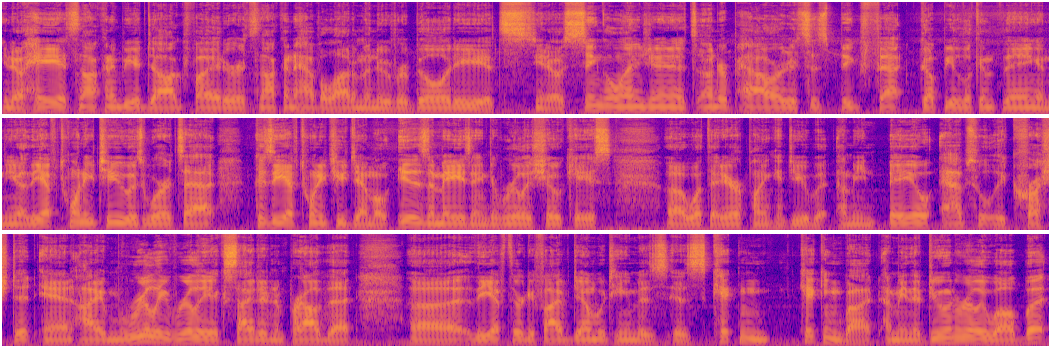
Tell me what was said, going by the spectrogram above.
you know, hey, it's not going to be a dogfighter. It's not going to have a lot of maneuverability. It's, you know, single engine. It's underpowered. It's this big, fat, guppy looking thing. And, you know, the F 22 is where it's at because the F 22 demo is amazing to really showcase uh, what that airplane can do. But I mean, Beo absolutely crushed it, and I'm really, really excited and proud that uh, the F-35 demo team is is kicking kicking butt. I mean, they're doing really well, but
